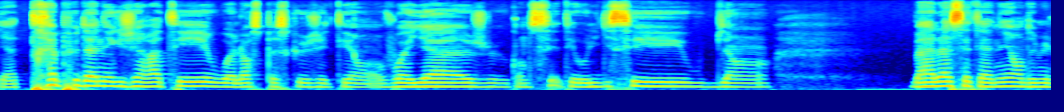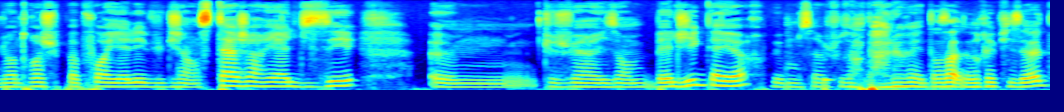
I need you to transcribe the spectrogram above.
Il y a très peu d'années que j'ai raté, ou alors c'est parce que j'étais en voyage euh, quand c'était au lycée, ou bien bah là cette année en 2023 je vais pas pouvoir y aller vu que j'ai un stage à réaliser euh, que je vais réaliser en Belgique d'ailleurs, mais bon ça je vous en parlerai dans un autre épisode.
